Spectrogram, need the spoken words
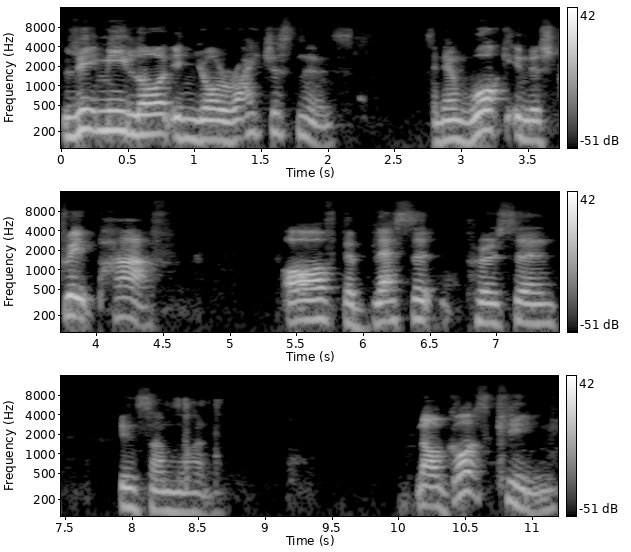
Lead me, Lord, in your righteousness, and then walk in the straight path of the blessed person in someone. Now, God's king,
